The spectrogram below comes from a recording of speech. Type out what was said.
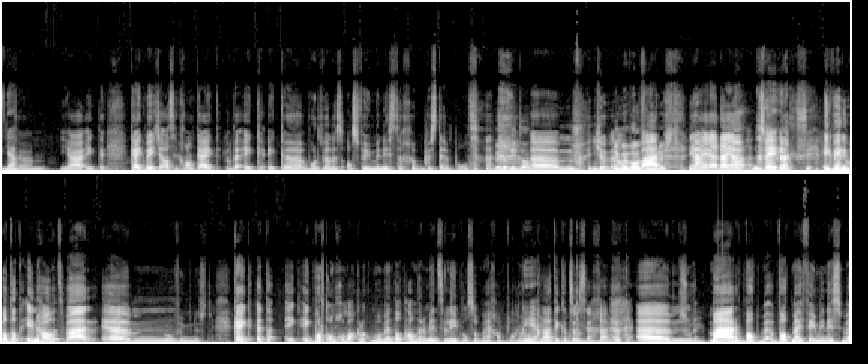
Ik Ja? ehm, ja, ik denk... Kijk, weet je, als ik gewoon kijk... we- Ik, ik eh, word wel eens als feministe bestempeld. Ben je dat niet dan? Ehm, jawel. ik ben wel een maar- feminist. Ja, ja, nou ja. Ja, twee, ik, Ik weet niet wat dat inhoudt, maar... Ik ben ehm, wel een feminist. kijk, het, ik, ik word ongemakkelijk op het moment dat andere mensen labels op mij gaan plakken. Laat ik het ja. zo zeggen. Oké. Ehm, Sorry. Maar wat, wat mijn feminisme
